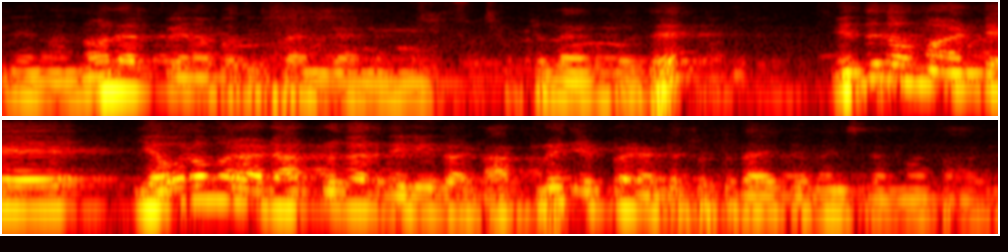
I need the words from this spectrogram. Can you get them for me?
నేను అన్నం లేకపోయినా బతుకుతాను కానీ చుట్ట లేకపోతే ఎందుకమ్మా అంటే ఎవరో మరి ఆ డాక్టర్ గారు తెలియదు ఆ డాక్టరే చెప్పాడంట చుట్ట తాగితే మంచిదమ్మా తాగు.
